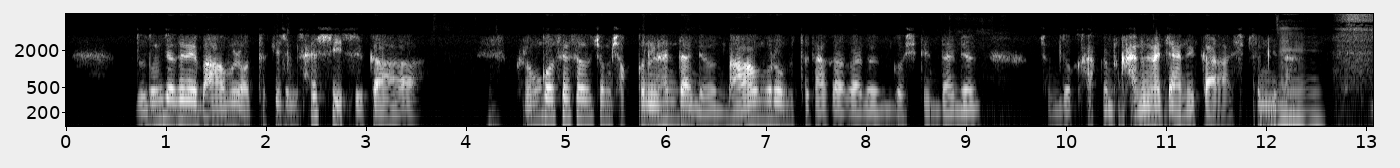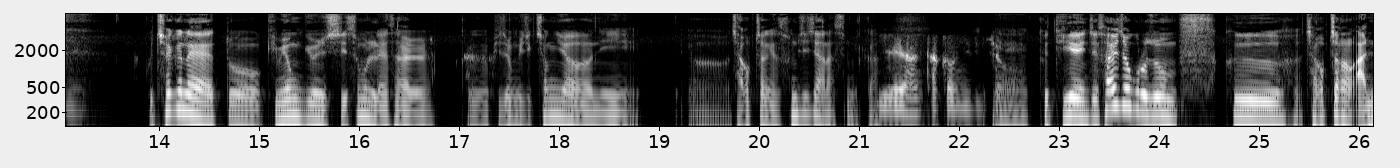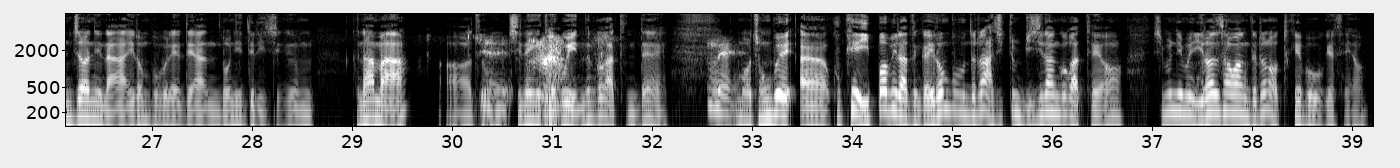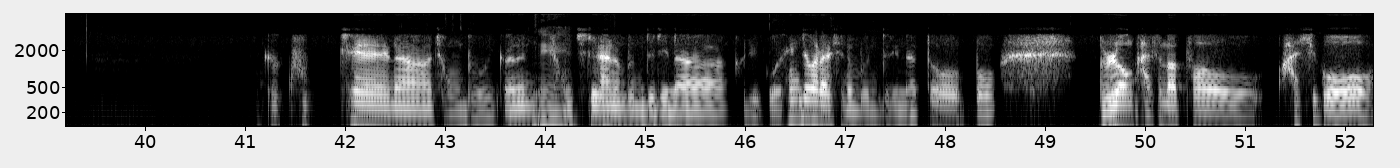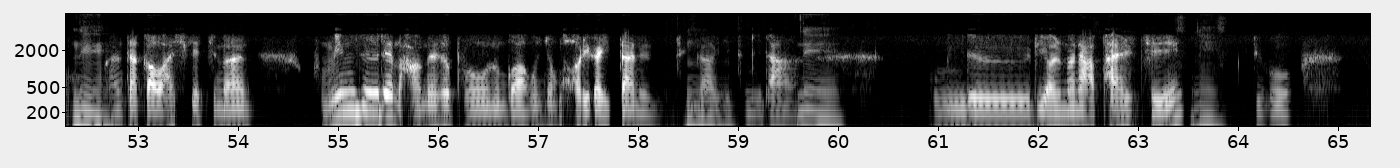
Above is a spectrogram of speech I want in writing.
노동자들의 마음을 어떻게 좀 살 수 있을까 그런 것에서 좀 접근을 한다면 마음으로부터 다가가는 것이 된다면 좀 더 가능하지 않을까 싶습니다. 네. 네. 그 최근에 또 김용균 씨 24살 그 비정규직 청년이 어, 작업장에서 숨지지 않았습니까? 예, 안타까운 일이죠. 예, 그 뒤에 이제 사회적으로 좀 그 작업장 안전이나 이런 부분에 대한 논의들이 지금 그나마 어, 좀 예. 진행이 되고 있는 것 같은데, 네. 뭐 정부의 아, 국회 입법이라든가 이런 부분들은 아직 좀 미진한 것 같아요. 신부님은 이런 상황들은 어떻게 보고 계세요? 그 국회나 정부, 그러니까는 네. 정치를 하는 분들이나 그리고 행정을 하시는 분들이나 또 뭐 물론 가슴 아파 하시고 네. 안타까워 하시겠지만 국민들의 마음에서 보는 거하고는 좀 거리가 있다는 생각이 음. 듭니다. 네. 국민들이 얼마나 아파할지 네. 그리고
